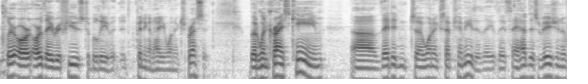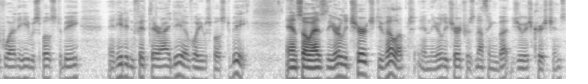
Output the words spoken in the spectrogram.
clear, or, or they refused to believe it, depending on how you want to express it. But when Christ came, uh, they didn't uh, want to accept him either. They, they, they had this vision of what he was supposed to be, and he didn't fit their idea of what he was supposed to be. And so, as the early church developed, and the early church was nothing but Jewish Christians,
